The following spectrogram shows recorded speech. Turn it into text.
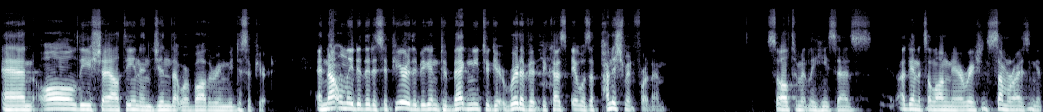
and all the shayateen and jinn that were bothering me disappeared. And not only did they disappear, they began to beg me to get rid of it because it was a punishment for them. So ultimately, he says, again, it's a long narration summarizing it.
